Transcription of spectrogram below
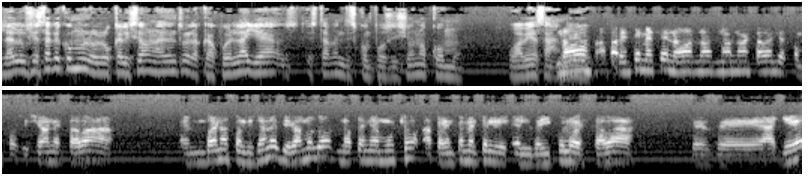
La luz, ¿sabe cómo lo localizaron adentro de la cajuela? ¿Ya estaba en descomposición o cómo? ¿O había sangre? No, aparentemente no, no, no, no estaba en descomposición, estaba en buenas condiciones, digámoslo, no tenía mucho. Aparentemente el, vehículo estaba desde ayer,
